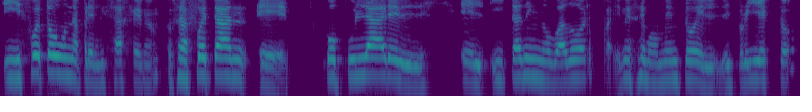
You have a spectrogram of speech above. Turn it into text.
y fue todo un aprendizaje, ¿no? O sea, fue tan eh, popular el, el, y tan innovador en ese momento el, el, proyecto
